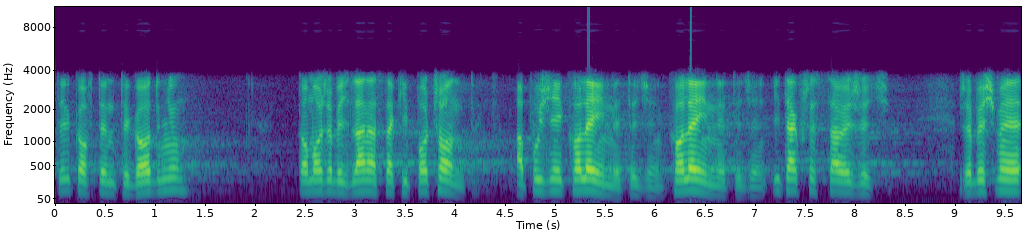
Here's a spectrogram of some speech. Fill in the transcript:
tylko w tym tygodniu, to może być dla nas taki początek, a później kolejny tydzień, kolejny tydzień i tak przez całe życie. Żebyśmy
